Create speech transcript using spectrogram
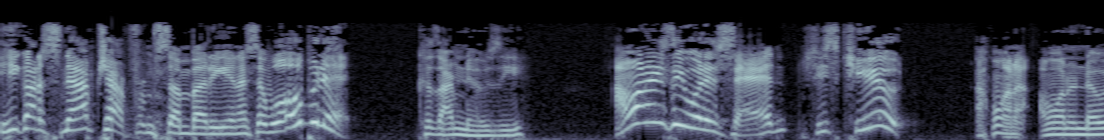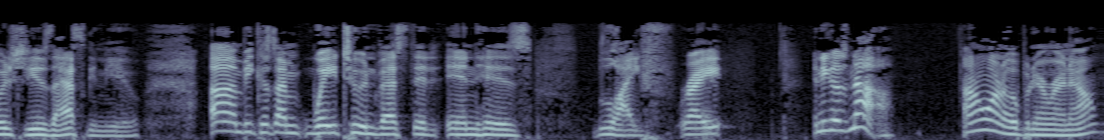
he got a Snapchat from somebody, and I said, Well, open it because I'm nosy. I want to see what it said. She's cute. I want to. I want to know what she was asking you, um, because I'm way too invested in his life, right? And he goes, "Nah, I don't want to open it right now."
